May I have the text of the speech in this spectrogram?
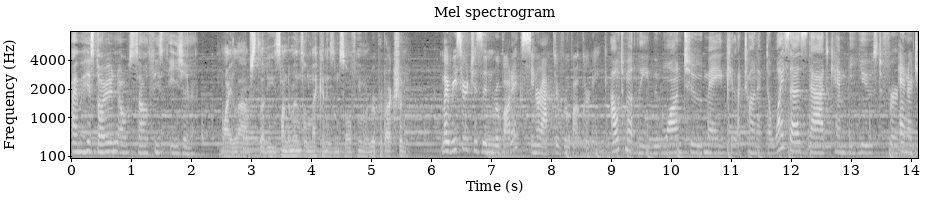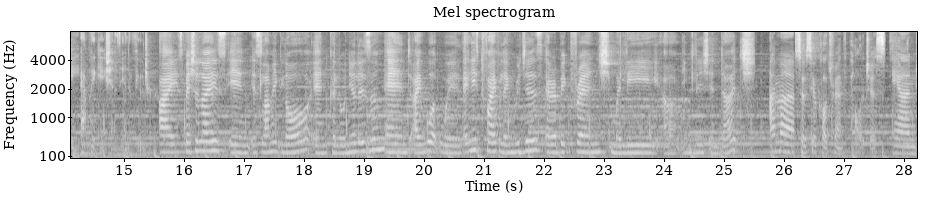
I'm a historian of Southeast Asia. My lab studies fundamental mechanisms of human reproduction. My research is in robotics, interactive robot learning. Ultimately, we want to make electronic devices that can be used for energy applications in the future. I specialize in Islamic law and colonialism, and I work with at least five languages Arabic, French, Malay, um, English, and Dutch. I'm a sociocultural anthropologist, and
